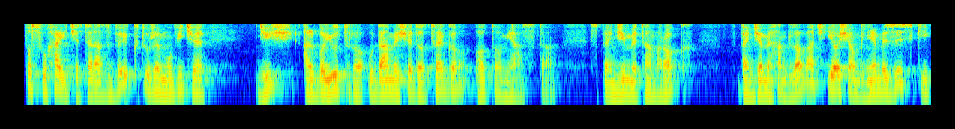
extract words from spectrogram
Posłuchajcie teraz wy, którzy mówicie, dziś albo jutro udamy się do tego oto miasta. Spędzimy tam rok, będziemy handlować i osiągniemy zyski,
